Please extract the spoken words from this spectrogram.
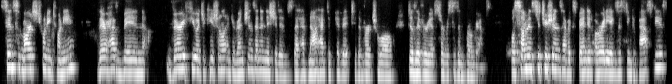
Since March 2020, there have been very few educational interventions and initiatives that have not had to pivot to the virtual delivery of services and programs. While some institutions have expanded already existing capacities,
